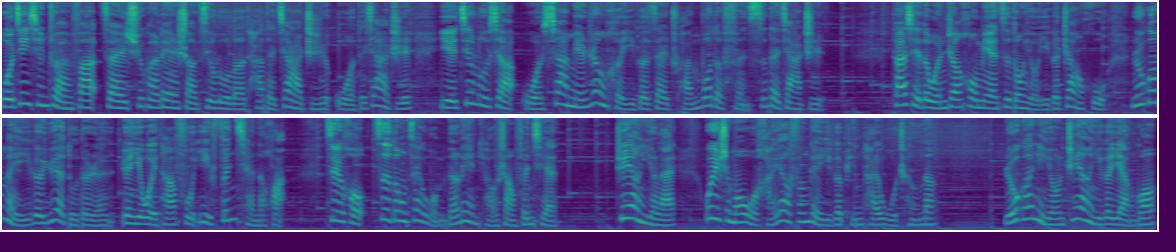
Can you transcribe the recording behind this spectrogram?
我进行转发，在区块链上记录了它的价值，我的价值也记录下我下面任何一个在传播的粉丝的价值。他写的文章后面自动有一个账户，如果每一个阅读的人愿意为他付一分钱的话，最后自动在我们的链条上分钱。这样一来，为什么我还要分给一个平台五成呢？如果你用这样一个眼光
